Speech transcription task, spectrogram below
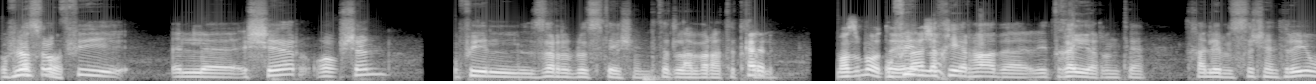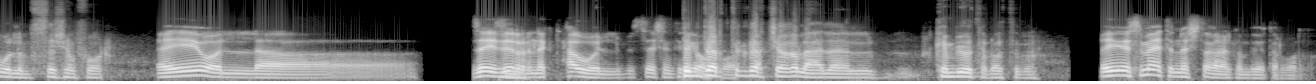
وفي نفس. الوقت في ال- ال share option وفي الزر البلاي ستيشن تطلع برا تدخل. مظبوط. وفي. الأخير هذا اللي يتغير أنت. تخليه بلاي ستيشن 3 ولا بلاي ستيشن 4 أيوه ال- زي زر مم. إنك تحول بلاي ستيشن 3 تقدر أو 4. تقدر تشغلها على الكمبيوتر لو تبغى إي سمعت انه اشتغل على الكمبيوتر برضه.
